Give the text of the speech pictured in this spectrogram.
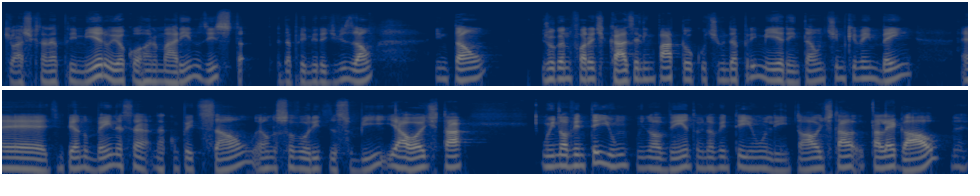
que eu acho que está na primeira, o Yokohama Marinos. Isso tá, da primeira divisão. Então, jogando fora de casa, ele empatou com o time da primeira. Então, um time que vem bem, é, desempenhando bem nessa na competição, é um dos favoritos a subir. E a odd está 1,91, 1,90, 1,91 ali. Então, a odd está tá legal, né?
